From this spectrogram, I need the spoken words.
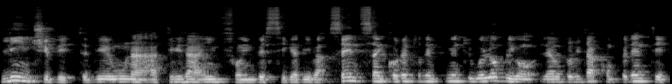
l'incipit di un'attività info-investigativa. Senza il corretto adempimento di quell'obbligo, le autorità competenti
